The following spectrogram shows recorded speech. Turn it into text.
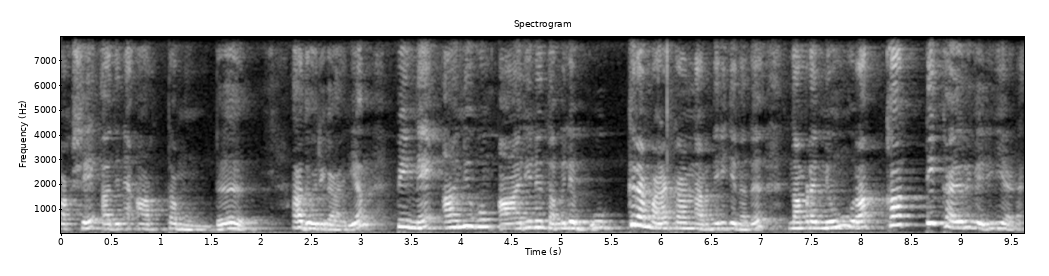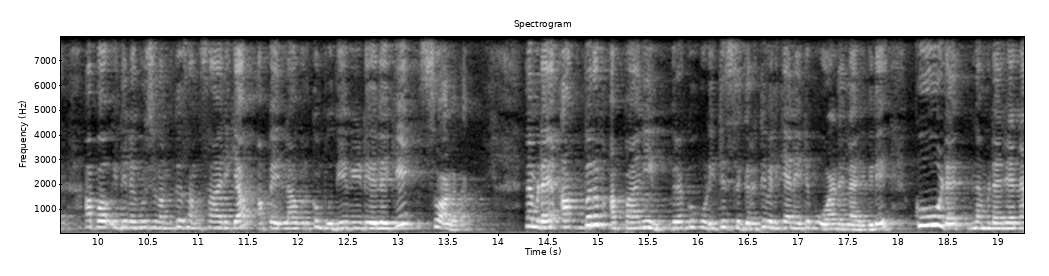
പക്ഷേ അതിന് അർത്ഥമുണ്ട്. അതൊരു കാര്യം. പിന്നെ അനുവും ആര്യനും തമ്മിൽ ഉഗ്രം വഴക്കാണ് നടന്നിരിക്കുന്നത്. നമ്മുടെ നൂറ കത്തി കയറി വരികയാണ്. അപ്പോൾ ഇതിനെക്കുറിച്ച് നമുക്ക് സംസാരിക്കാം. അപ്പോൾ എല്ലാവർക്കും പുതിയ വീഡിയോയിലേക്ക് സ്വാഗതം. നമ്മുടെ അക്ബറും അപ്പാനിയും ഇവരൊക്കെ കൂടിയിട്ട് സിഗരറ്റ് വലിക്കാനായിട്ട് പോവാണ് ലൈവിൽ. കൂടെ നമ്മുടെ രന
